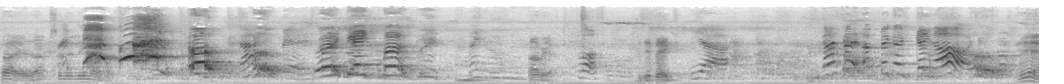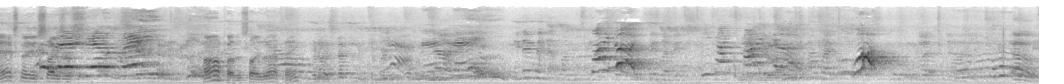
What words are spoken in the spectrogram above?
That is absolutely nice. That's big. Aria, Look, is it big? yeah. That's a, a bigger gainer. Yeah, it's no size of Harper, the size of that thing. Oh.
